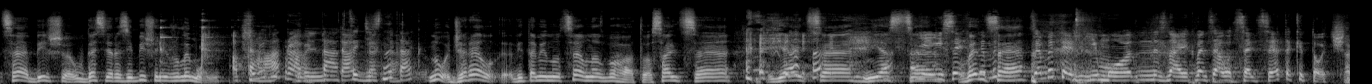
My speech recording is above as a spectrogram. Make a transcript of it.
це більше в 10 разів більше, ніж у лимоні. Абсолютно так, правильно. так, це дійсно так. Ну, джерел вітаміну С у нас багато: сальце, яйце, м'ясце, винце. Це, ми, теж їмо, не знаю, як венця, от сальце, таки точно.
